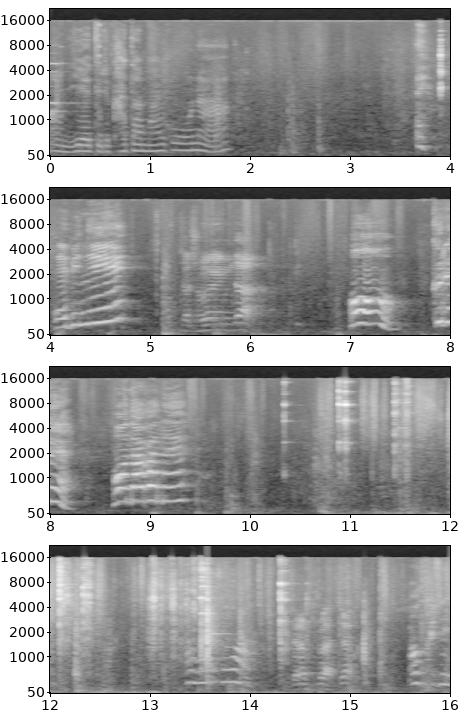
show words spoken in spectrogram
아니 얘들이 가다 말고 오나. 애비님? 저 조용입니다. 어, 어 그래. 어 나가네. 아 와. 그 사람 들어왔죠? 어 그래.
